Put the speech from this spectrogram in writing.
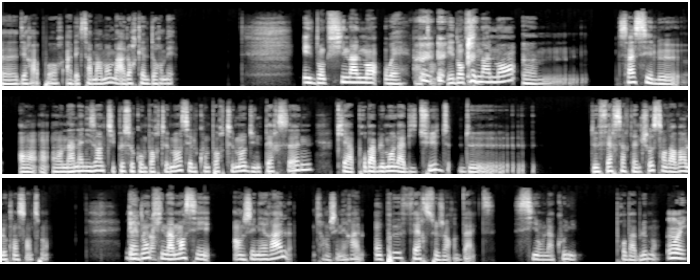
euh, des rapports avec sa maman mais alors qu'elle dormait et donc finalement ouais attends et donc finalement ça c'est le en, analysant un petit peu ce comportement c'est le comportement d'une personne qui a probablement l'habitude de de faire certaines choses sans avoir le consentement et donc finalement c'est en général enfin, en général on peut faire ce genre d'acte si on l'a connu probablement Oui,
